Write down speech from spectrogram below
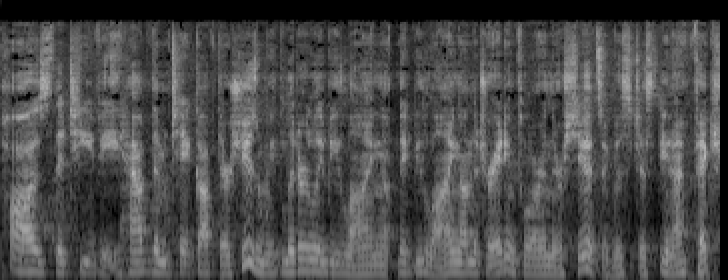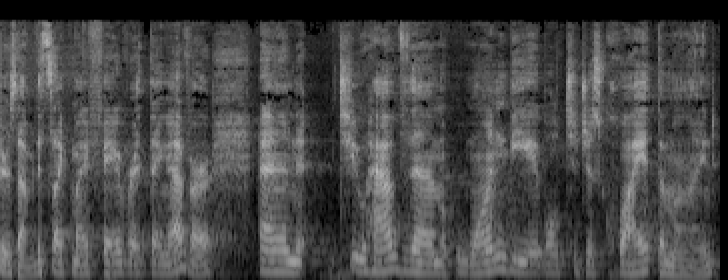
pause the TV, have them take off their shoes, and we'd literally be lying, they'd be lying on the trading floor in their suits. It was just, you know, pictures of it. It's like my favorite thing ever. And to have them, one, be able to just quiet the mind,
